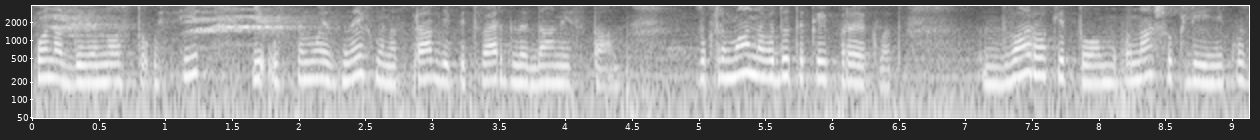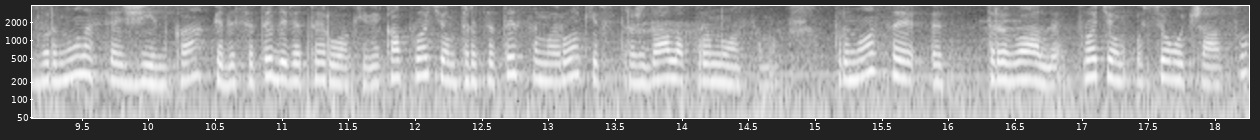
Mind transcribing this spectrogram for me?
понад 90 осіб, і у семи з них ми насправді підтвердили даний стан. Зокрема, наведу такий приклад. Два роки тому у нашу клініку звернулася жінка 59 років, яка протягом 37 років страждала проносами. Проноси е, тривали протягом усього часу,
